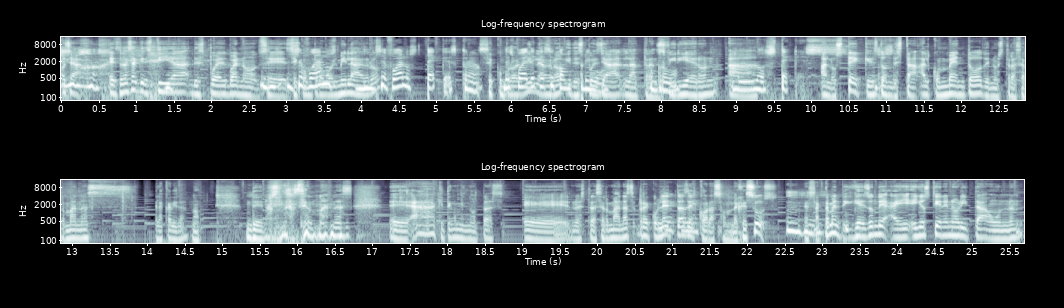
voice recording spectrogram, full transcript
O sea, es la sacristía, después, bueno, se, comprobó los- el milagro. Se fue a los teques, creo. Se comprobó después el de milagro y después ya la transfirieron a, a, los teques. a los teques, donde está al convento de nuestras hermanas de la caridad, no, de nuestras hermanas. eh, ah, aquí tengo mis notas. Eh, nuestras hermanas recoletas del Recoletas. corazón de Jesús. Exactamente. Y que es donde ellos tienen ahorita un.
